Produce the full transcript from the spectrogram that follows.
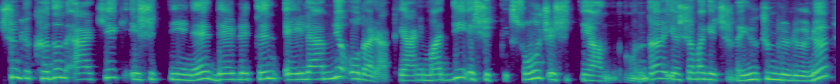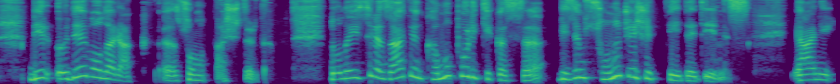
Çünkü kadın erkek eşitliğini devletin eylemli olarak yani maddi eşitlik, sonuç eşitliği anlamında yaşama geçirme yükümlülüğünü bir ödev olarak e, somutlaştırdı. Dolayısıyla zaten kamu politikası bizim sonuç eşitliği dediğimiz yani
